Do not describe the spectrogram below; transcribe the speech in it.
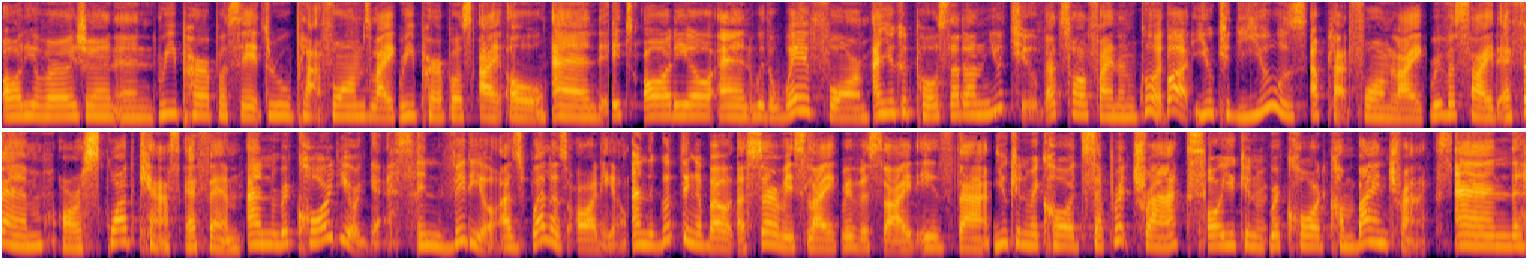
audio version and repurpose it through platforms like repurpose.io and it's audio and with a waveform and you could post that on YouTube. That's all fine and good. But you could use a platform like Riverside FM or Squadcast FM and record your guests in video as well as audio. And the good thing about a service like Riverside is that you can record separate tracks or you can record combined tracks. And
